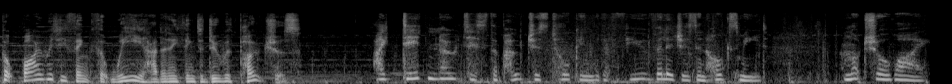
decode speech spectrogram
But why would he think that we had anything to do with poachers? I did notice the poachers talking with a few villagers in Hogsmeade. I'm not sure why.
